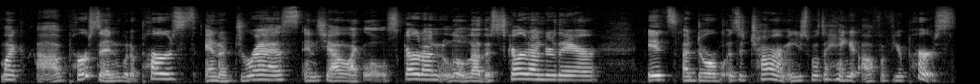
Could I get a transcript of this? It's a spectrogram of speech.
like a person with a purse and a dress and she had like a little skirt on, a little leather skirt under there. It's adorable. It's a charm and you're supposed to hang it off of your purse.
